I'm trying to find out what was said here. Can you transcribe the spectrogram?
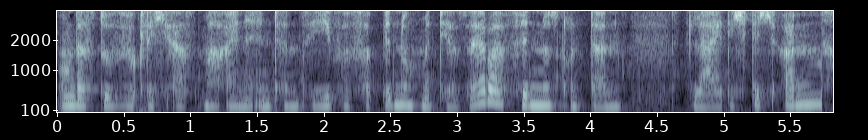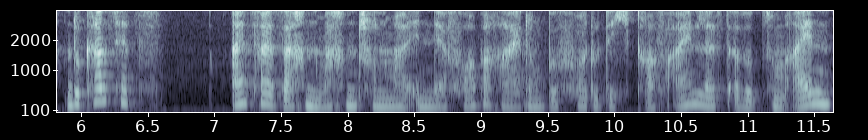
dass du wirklich erstmal eine intensive Verbindung mit dir selber findest und dann leite ich dich an. Und du kannst jetzt ein, zwei Sachen machen schon mal in der Vorbereitung, bevor du dich darauf einlässt. Also zum einen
